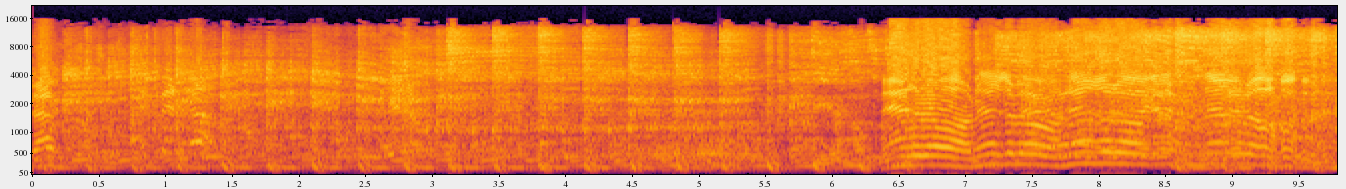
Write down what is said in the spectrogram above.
Sabrán. Negro, negro, negro, negro. No,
